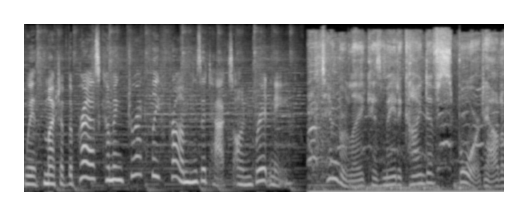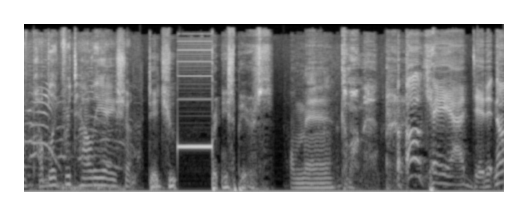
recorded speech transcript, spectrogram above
with much of the press coming directly from his attacks on Britney. Timberlake has made a kind of sport out of public retaliation. Did you Britney Spears? Oh man. Come on, man. okay, I did it. No,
